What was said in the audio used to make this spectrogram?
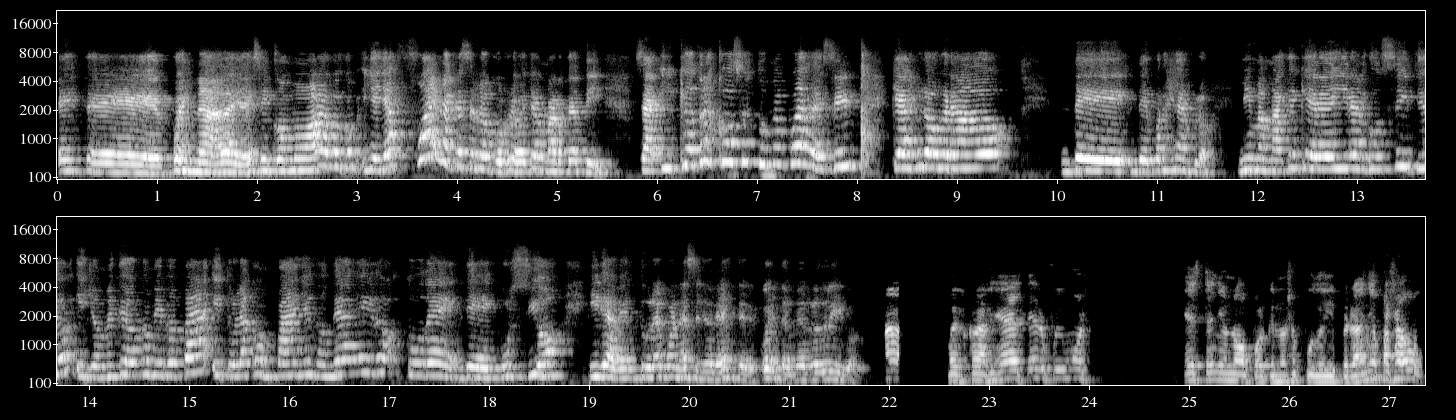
este, pues nada, ella decía, ¿cómo hago? Y ella fue la que se le ocurrió llamarte a ti. O sea, ¿y qué otras cosas tú me puedes decir que has logrado de, de, por ejemplo, mi mamá que quiere ir a algún sitio y yo me quedo con mi papá y tú la acompañas, ¿dónde has ido tú de, de excursión y de aventura con la señora Esther? Cuéntame, Rodrigo. Pues con la señora Esther fuimos, este año no, porque no se pudo ir, pero el año pasado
